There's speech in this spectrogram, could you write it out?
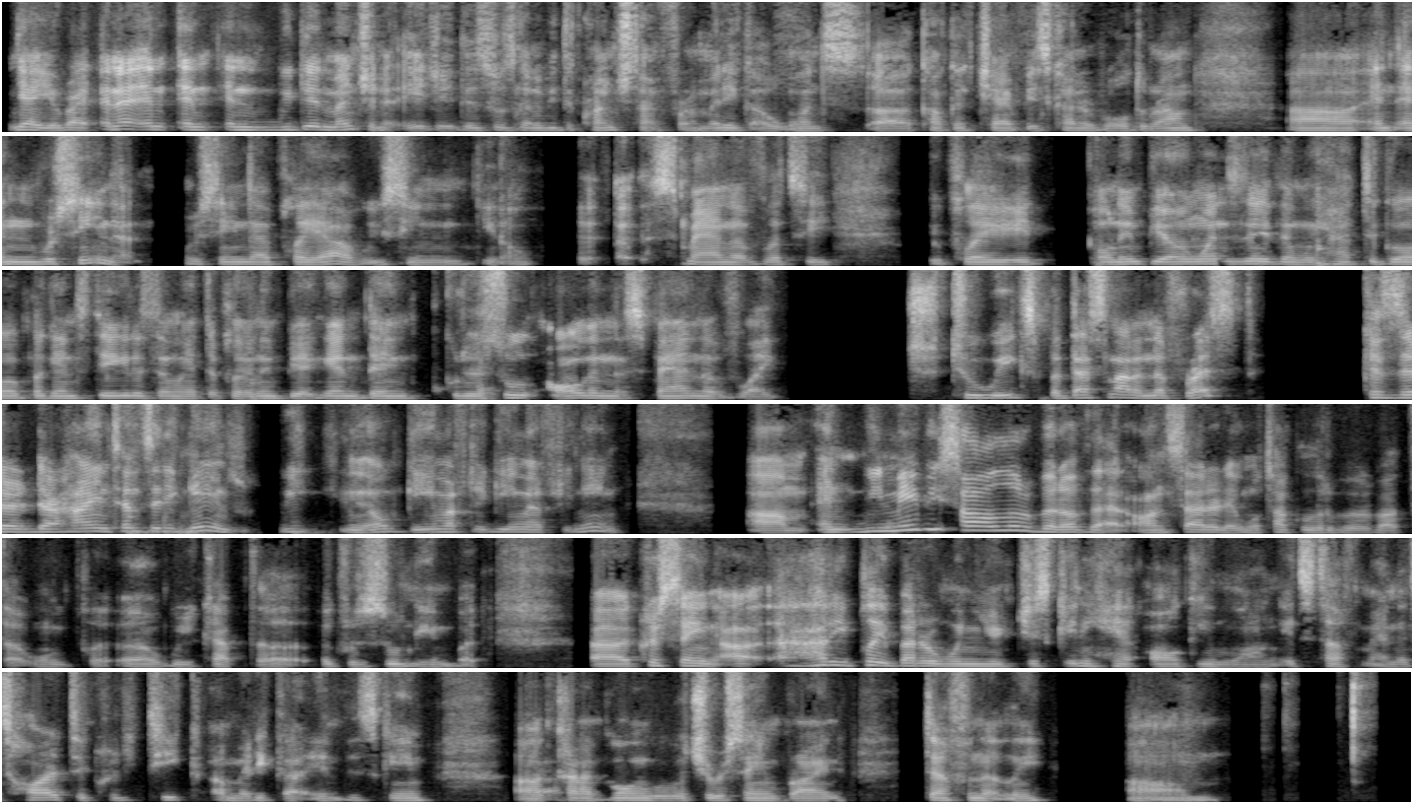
Yeah, you're right, and and and, and we did mention it, AJ. This was going to be the crunch time for America once uh, CONCACAF Champions kind of rolled around, uh, and and we're seeing that. we're seeing that play out. We've seen you know a, span of let's see, we played Olimpia on Wednesday, then we had to go up against Tigres, then we had to play Olimpia again, then Cruz Azul, all in the span of like two weeks. But that's not enough rest because they're they're high intensity games, week you know, game after game after game. Um, and we maybe saw a little bit of that on Saturday. We'll talk a little bit about that when we play, uh, recap the, the Cruz game. But uh, Chris saying, uh, how do you play better when you're just getting hit all game long? It's tough, man. It's hard to critique America in this game. Uh, yeah. Kind of going with what you were saying, Brian. Definitely. Um,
